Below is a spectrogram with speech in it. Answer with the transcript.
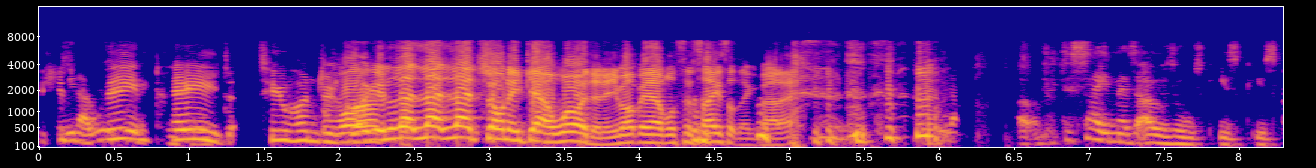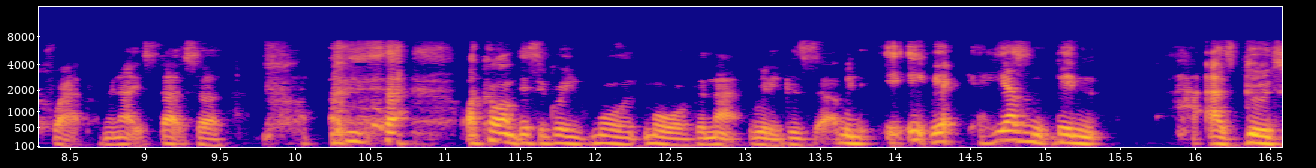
he's you know, we- being we- paid 200 well, grand. let, let, let Johnny get a word in. He might be able to say something about it. uh, to say Mesut Ozil is, is crap. I mean, that's that's a. I can't disagree more more than that really, because I mean, it, it, he hasn't been as good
